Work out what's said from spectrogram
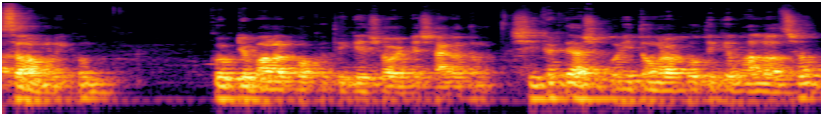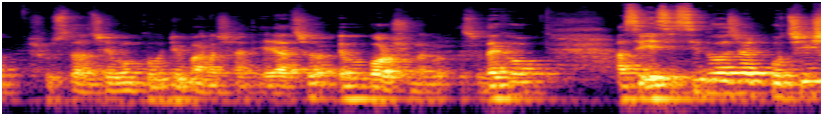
আসসালামু আলাইকুম। কবিটি বাংলার পক্ষ থেকে সবাইকে স্বাগতম। শিক্ষার্থী, আশা করি তোমরা প্রত্যেকে ভালো আছো, সুস্থ আছো এবং কবিটি বাংলার সাথে আছো এবং পড়াশোনা করতেছো। দেখো, আজকে এসএসসি দু হাজার পঁচিশ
